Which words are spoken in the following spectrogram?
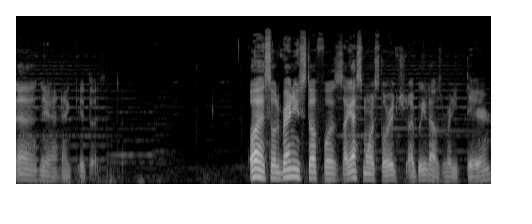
Eh, yeah, it does. Alright, so the brand new stuff was, I guess, more storage. I believe that was already there.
